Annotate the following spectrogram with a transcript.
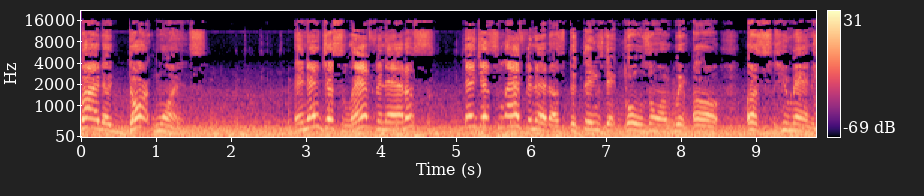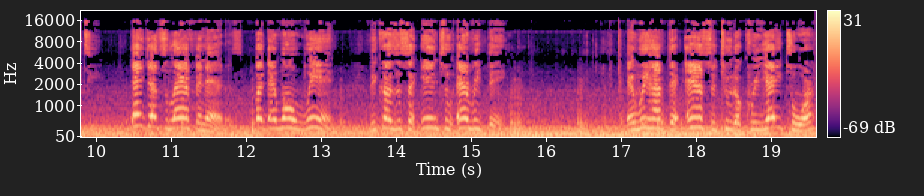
by the dark ones. And they just laughing at us. They just laughing at us, the things that goes on with uh, us humanity. They just laughing at us. But they won't win because it's an end to everything. And we have to answer to the creator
